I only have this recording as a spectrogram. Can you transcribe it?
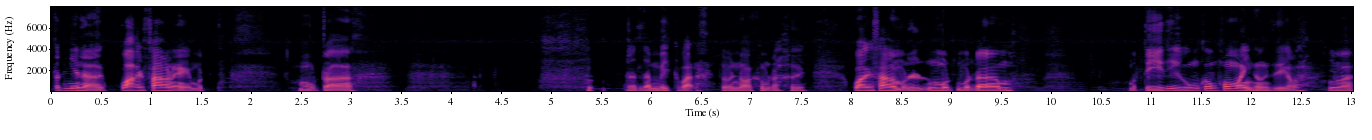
Tất nhiên là qua cái phao này một một uh, rất là mệt các bạn ạ. Tôi nói không ra hơi qua cái phao một một một một, một tí thì cũng không không ảnh hưởng gì các bạn nhưng mà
